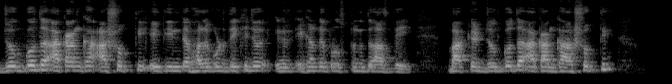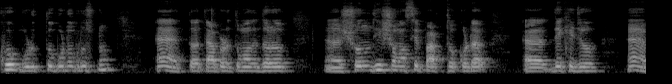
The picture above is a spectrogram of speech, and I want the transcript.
যোগ্যতা আকাঙ্ক্ষা আসক্তি এই তিনটা ভালো করে দেখে যাও। এখান থেকে প্রশ্ন কিন্তু আসবেই। বাক্যের যোগ্যতা আকাঙ্ক্ষা আসক্তি খুব গুরুত্বপূর্ণ প্রশ্ন। হ্যাঁ তো তারপরে তোমাদের ধরো সন্ধি সমাসের পার্থক্যটা দেখে হ্যাঁ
